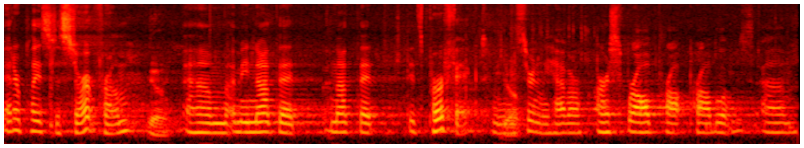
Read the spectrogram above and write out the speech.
Better place to start from. Yeah. Um, I mean, not that, not that it's perfect. I mean, yeah. we certainly have our, our sprawl pro- problems. Um,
